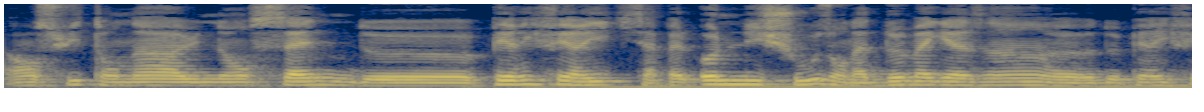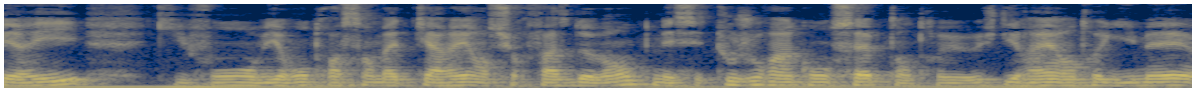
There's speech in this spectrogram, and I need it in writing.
Ensuite, on a une enseigne de périphérie qui s'appelle Only Shoes. On a deux magasins de périphérie qui font environ 300 mètres carrés en surface de vente, mais c'est toujours un concept entre, je dirais entre guillemets,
